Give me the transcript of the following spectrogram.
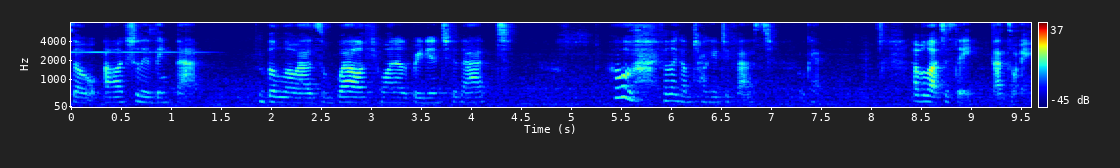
so i'll actually link that below as well if you want to read into that Whew, i feel like i'm talking too fast have a lot to say. That's why.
